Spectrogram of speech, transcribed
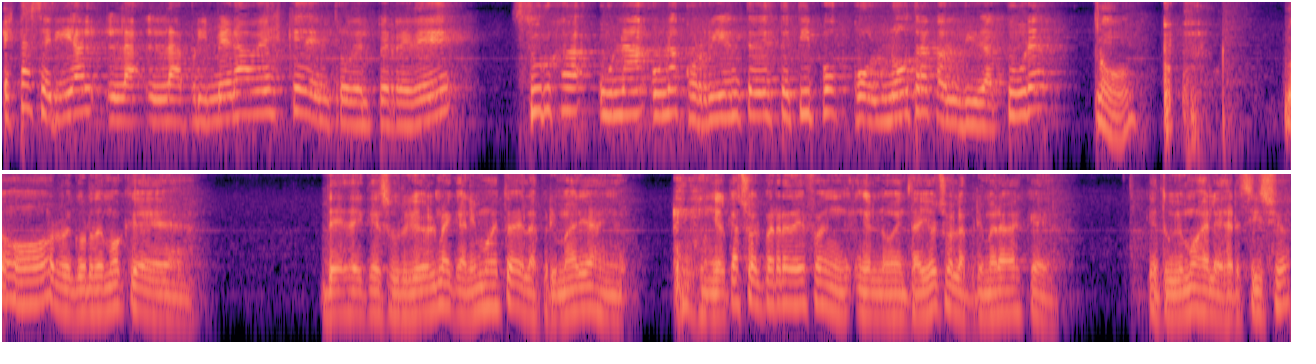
esta sería la, primera vez que dentro del PRD surja una, una corriente de este tipo con otra candidatura. No, no, recordemos que desde que surgió el mecanismo este de las primarias, en, el caso del PRD fue en, el 98 la primera vez que, tuvimos el ejercicio,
